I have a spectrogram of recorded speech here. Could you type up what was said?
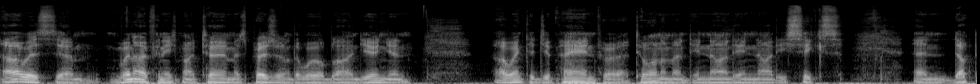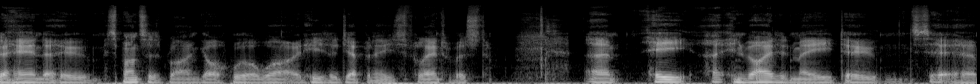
I was um, when I finished my term as president of the World Blind Union. I went to Japan for a tournament in 1996 and Dr. Handa, who sponsors blind golf worldwide, he's a Japanese philanthropist. Um, he uh, invited me to uh,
